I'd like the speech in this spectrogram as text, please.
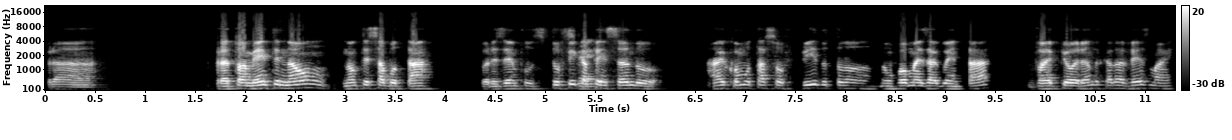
para para tua mente não não te sabotar. Por exemplo, se tu fica Sim. pensando, ai, como tá sofrido, tô, não vou mais aguentar, vai piorando cada vez mais.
